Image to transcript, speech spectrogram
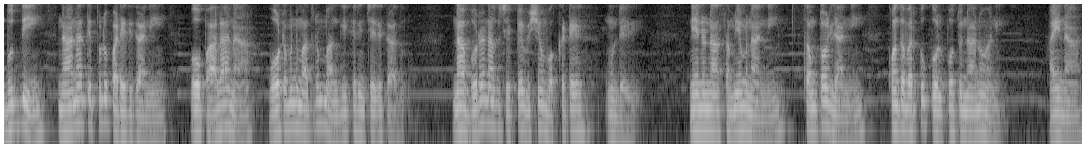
బుద్ధి నానా తిప్పులు పడేది కానీ ఓ పాలాన ఓటమిని మాత్రం అంగీకరించేది కాదు. నా బుర్ర నాకు చెప్పే విషయం ఒక్కటే ఉండేది. నేను నా సంయమనాన్ని సమతౌల్యాన్ని కొంతవరకు కోల్పోతున్నాను అని. అయినా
